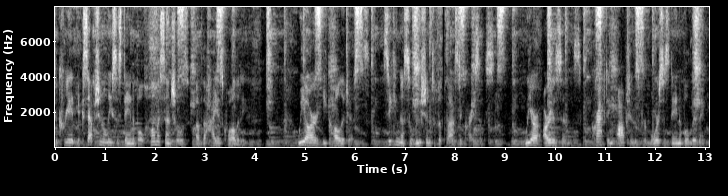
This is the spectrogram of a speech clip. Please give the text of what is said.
to create exceptionally sustainable home essentials of the highest quality. We are ecologists, seeking a solution to the plastic crisis. We are artisans, crafting options for more sustainable living.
